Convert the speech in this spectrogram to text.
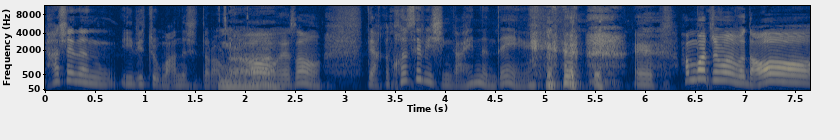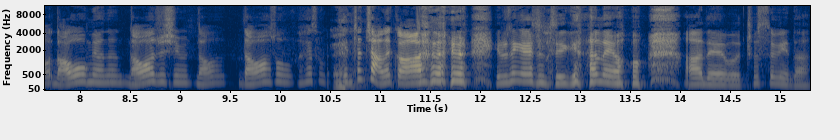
하시는 일이 좀 많으시더라고요. 아. 그래서, 근데 약간 컨셉이신가 했는데, 예, 한 번쯤은 뭐 나와, 나오면은, 나와주시면, 나와, 나와서 해서 괜찮지 않을까. 이런 생각이 좀 들긴 하네요. 아, 네, 뭐, 좋습니다.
